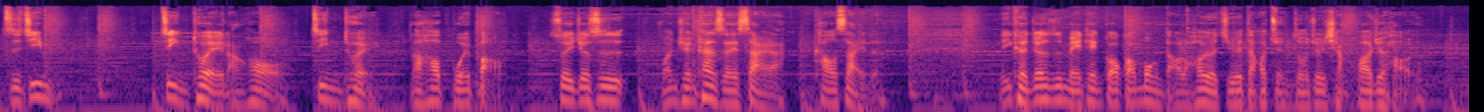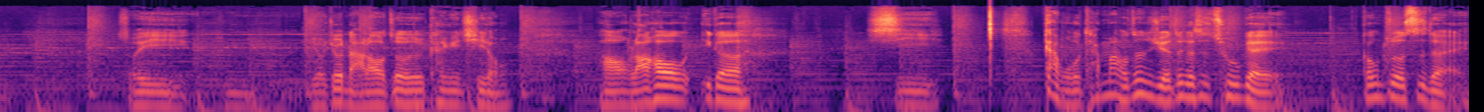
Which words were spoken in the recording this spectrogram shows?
只进进退，然后进退，然后不会保，所以就是完全看谁赛啦，靠赛的。你可能就是每天刮刮梦岛，然后有机会打到卷轴就抢花就好了。所以，嗯，有就拿到，之后就看运气喽。好，然后一个 C，干，我他妈我真的觉得这个是出给工作室的哎，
